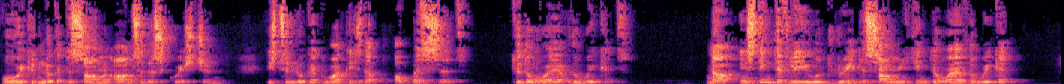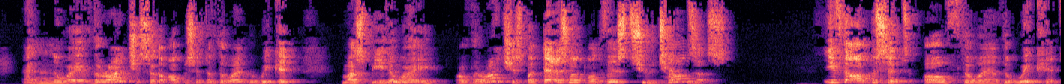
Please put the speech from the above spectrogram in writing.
or we can look at the psalm and answer this question, is to look at what is the opposite to the way of the wicked. Now, instinctively, you would read the psalm, you think the way of the wicked and the way of the righteous. So the opposite of the way of the wicked must be the way of the righteous. But that is not what verse 2 tells us. If the opposite of the way of the wicked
